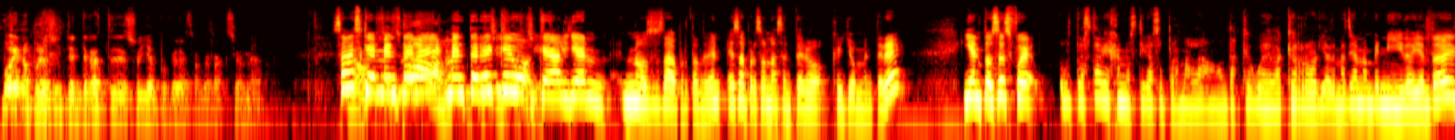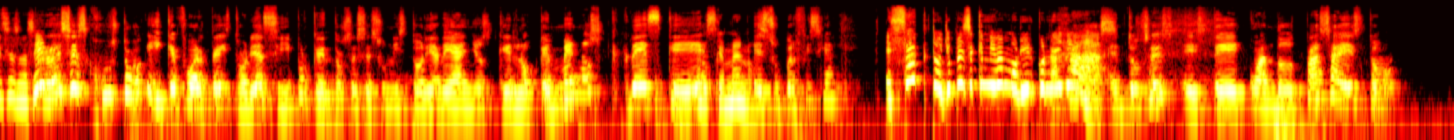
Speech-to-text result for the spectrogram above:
Bueno, pero si te enteraste de eso ya podrías haber reaccionado. ¿Sabes No, qué? sí, Me enteré, No. me enteré Chiste, que, chiste. que alguien nos estaba portando bien. Esa persona se enteró que yo me enteré. Y entonces fue, "Puta, esta vieja nos tira súper mala onda, qué hueva, qué horror. Y además ya no han venido. Y entonces dices así. Pero ese es justo y qué fuerte historia, sí, porque entonces es una historia de años que lo que menos crees que es Lo que menos. es superficial. Exacto, yo pensé que me iba a morir con Ajá, ellas. Entonces, este, cuando pasa esto,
